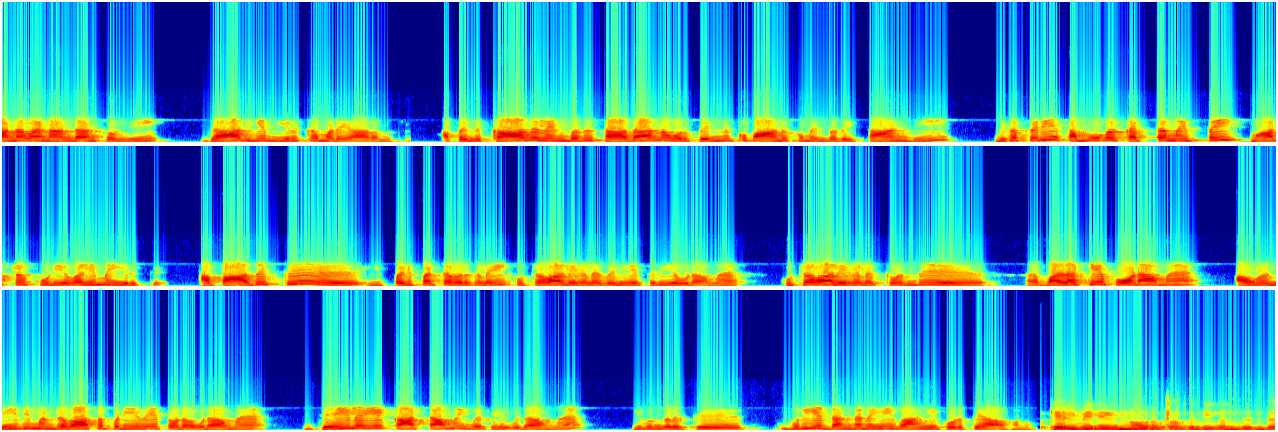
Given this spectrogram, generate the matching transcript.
பண்ண வேணாண்டான்னு சொல்லி ஜாதியம் இறுக்கமடைய ஆரம்பிச்சு அப்ப இந்த காதல் என்பது சாதாரண ஒரு பெண்ணுக்கும் ஆணுக்கும் என்பதை தாண்டி மிகப்பெரிய சமூக கட்டமைப்பை மாற்றக்கூடிய வலிமை இருக்கு. அப்ப அதுக்கு இப்படிப்பட்டவர்களை குற்றவாளிகளை வெளியே தெரிய விடாம குற்றவாளிகளுக்கு வந்து அஹ், வழக்கே போடாம அவங்க நீதிமன்ற வாசப்படியவே தொட விடாம ஜெயிலையே காட்டாம இவர்களை விடாம இவங்களுக்கு உரிய தண்டனையை வாங்கி கொடுத்தே ஆகணும். கேள்வியில இன்னொரு பகுதி வந்து இந்த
